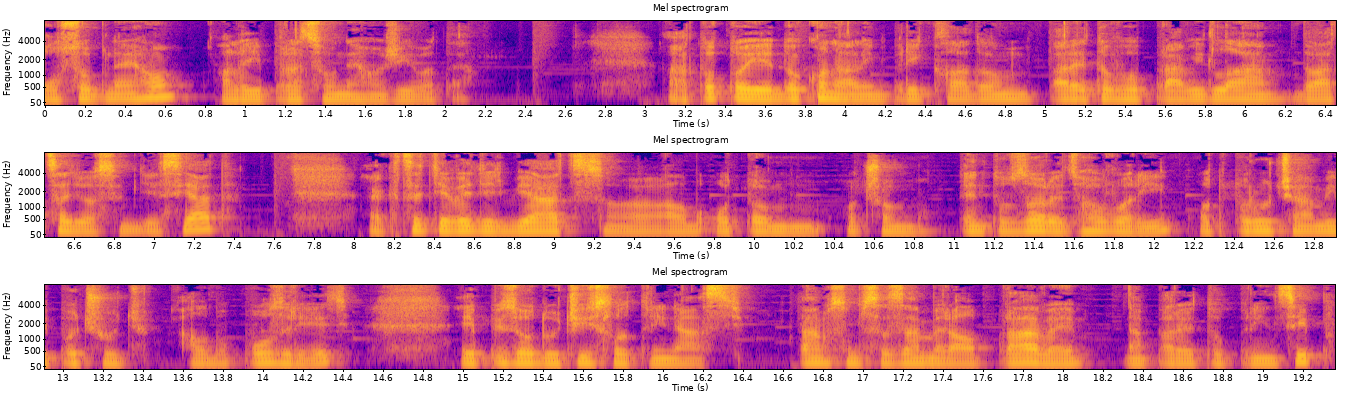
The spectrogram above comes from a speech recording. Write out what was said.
osobného, ale i pracovného života. A toto je dokonalým príkladom Paretovho pravidla 2080, ak chcete vedieť viac eh, alebo o tom, o čom tento vzorec hovorí, odporúčam vypočuť alebo pozrieť epizódu číslo 13. Tam som sa zameral práve na Pareto princíp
